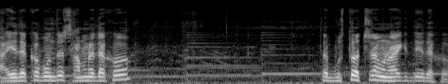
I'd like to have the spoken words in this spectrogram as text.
আর এই দেখো বন্ধু সামনে দেখো। তা বুঝতে পারছ না মনে হয় কিন্তু এই দেখো।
